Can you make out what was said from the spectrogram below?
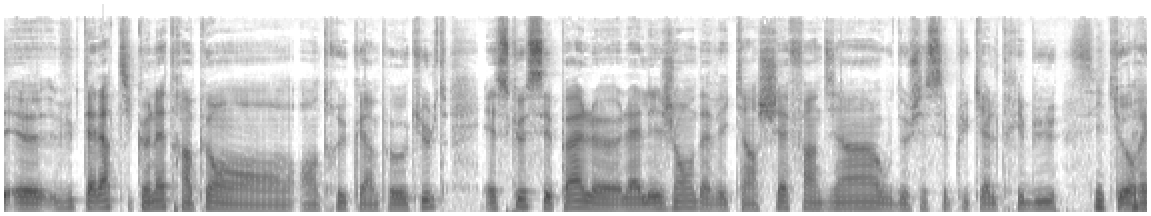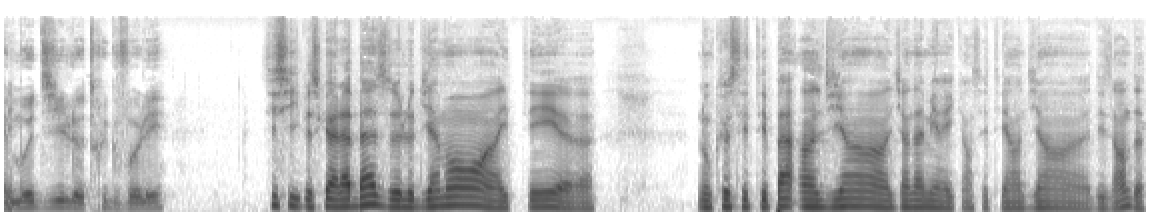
Euh, vu que tu as l'air de t'y connaître un peu en, en truc un peu occulte, est-ce que c'est pas le- la légende avec un chef indien ou de je sais plus quelle tribu Si, qui aurait fait. maudit le truc volé? Si, si, parce qu'à la base, le diamant a été. euh, donc, euh, c'était pas indien, indien d'Amérique, hein, c'était indien euh, des Indes.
